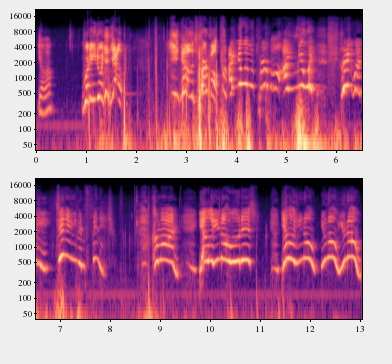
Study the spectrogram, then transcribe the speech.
Yellow. What are you doing? Yellow! Yellow, it's purple! I knew it was purple! I knew it! Straight when he didn't even finish. Come on! Yellow, you know who it is! Yellow, you know, you know, you know!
